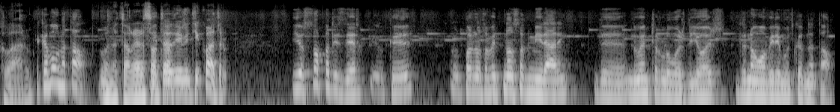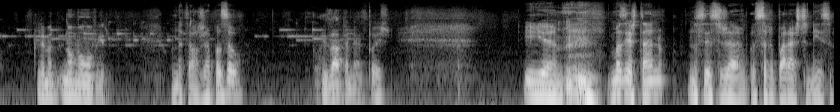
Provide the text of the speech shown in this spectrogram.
Claro. Acabou o Natal. O Natal era só E até o dia isto- 24. E eu só para dizer que, que para os ouvintes não se admirarem de, no Entre Luas de hoje de não ouvirem música de Natal. Que não vão ouvir. O Natal já passou. Exatamente. Pois. E, eh, mas este ano, não sei se já se reparaste nisso,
